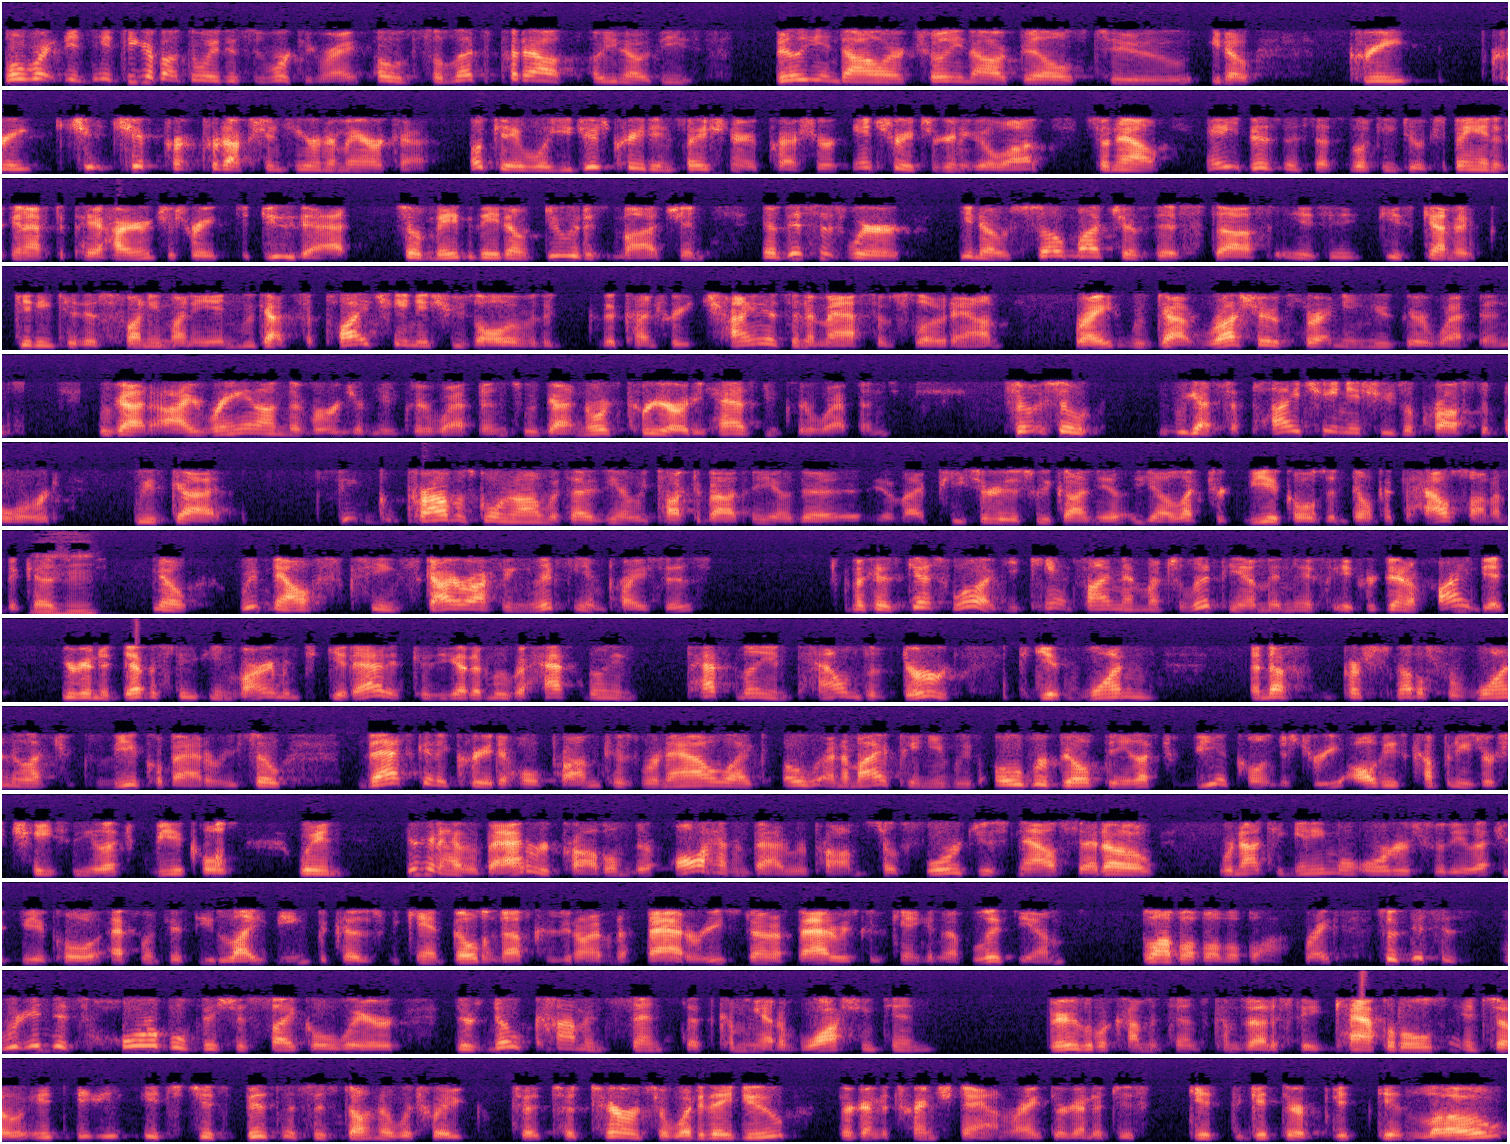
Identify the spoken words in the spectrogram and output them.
Well, right, and, and think about the way this is working, right? Oh, so let's put out you know these billion dollar, trillion dollar bills to you know create create chip, chip pr- production here in America. Okay, well you just create inflationary pressure. Interest rates are going to go up. So now any business that's looking to expand is going to have to pay higher interest rates to do that. So maybe they don't do it as much. And you know this is where you know so much of this stuff is is kind of getting to this funny money. And we've got supply chain issues all over the, the country. China's in a massive slowdown right? We've got Russia threatening nuclear weapons. We've got Iran on the verge of nuclear weapons. We've got North Korea already has nuclear weapons. So, so we got supply chain issues across the board. We've got problems going on with, as you know, we talked about, you know, the you know, my piece earlier this week on the you know, electric vehicles and don't put the house on them because Mhm. you know we've now seen skyrocketing lithium prices because guess what? You can't find that much lithium, and if, if you're going to find it, you're going to devastate the environment to get at it because you got to move a half million half million pounds of dirt to get one enough precious metals for one electric vehicle battery. So that's going to create a whole problem because we're now like, oh, and in my opinion, we've overbuilt the electric vehicle industry. All these companies are chasing the electric vehicles when you're going to have a battery problem. They're all having battery problems. So Ford just now said, oh, we're not taking any more orders for the electric vehicle F-150 Lightning because we can't build enough because we don't have enough batteries. Don't have enough batteries because we can't get enough lithium. Blah blah blah blah blah. Right. So this is we're in this horrible vicious cycle where there's no common sense that's coming out of Washington. Very little common sense comes out of state capitals, and so it, it, it's just businesses don't know which way to, to turn. So what do they do? They're going to trench down, right? They're going to just get get their get get low,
